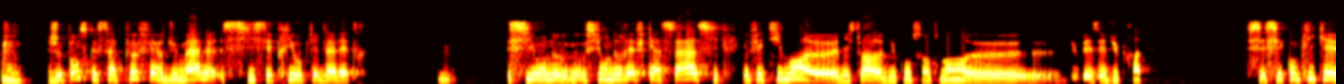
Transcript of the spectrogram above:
Je pense que ça peut faire du mal si c'est pris au pied de la lettre. Si on ne, si on ne rêve qu'à ça, si effectivement euh, l'histoire du consentement, euh, du baiser du prince, c'est compliqué.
